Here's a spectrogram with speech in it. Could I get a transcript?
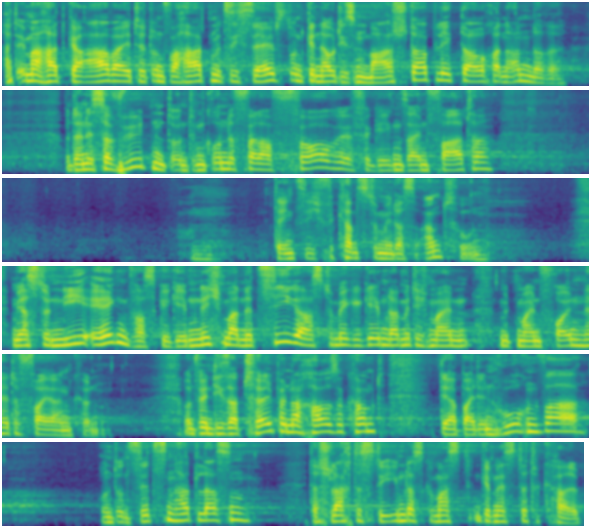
Hat immer hart gearbeitet und war hart mit sich selbst und genau diesen Maßstab legt er auch an andere. Und dann ist er wütend und im Grunde voller Vorwürfe gegen seinen Vater und denkt sich, wie kannst du mir das antun? Mir hast du nie irgendwas gegeben, nicht mal eine Ziege hast du mir gegeben, damit ich mein, mit meinen Freunden hätte feiern können. Und wenn dieser Tölpe nach Hause kommt, der bei den Huren war und uns sitzen hat lassen, Da schlachtest du ihm das gemästete Kalb.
